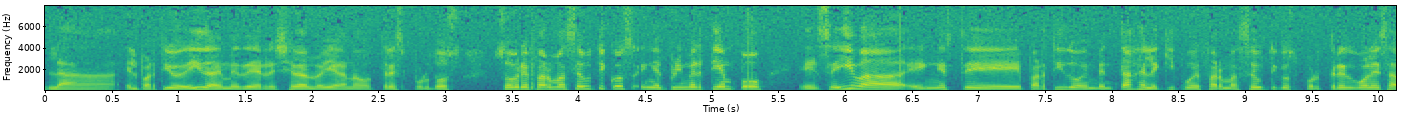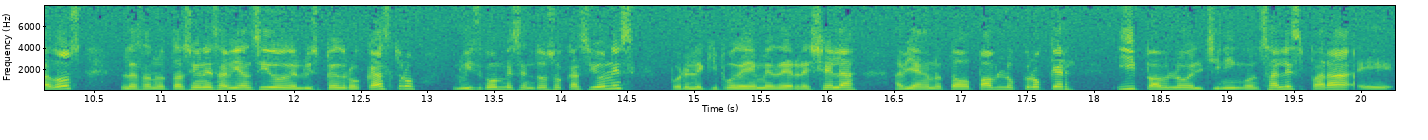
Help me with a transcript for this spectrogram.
el partido de ida MDR Shela lo había ganado 3 por 2 sobre farmacéuticos. En el primer tiempo eh, se iba en este partido en ventaja el equipo de farmacéuticos por 3 goles a 2. Las anotaciones habían sido de Luis Pedro Castro, Luis Gómez en dos ocasiones. Por el equipo de MDR Shela habían anotado Pablo Crocker y Pablo El Chinín González para eh,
